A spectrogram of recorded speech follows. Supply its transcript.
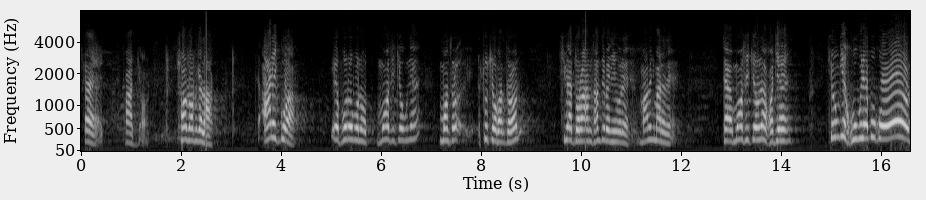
সে পাঁচজন, ছজন গেলাক আর একুয়া এ ভরমনত মজি চৌনে মন্ত্র সূত্রপাত করন। শিবা দরান শান্তি বাহিনী করে মানুষ মারে রে। তা মজি চৌলে খজে। সঙ্গে খুবরে বুকন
